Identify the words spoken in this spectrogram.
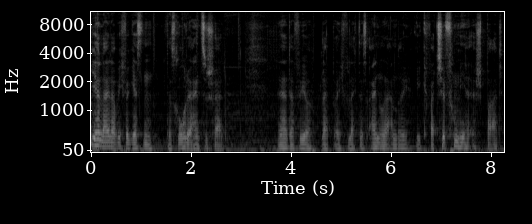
Ja, leider habe ich vergessen, das Rode einzuschalten. Ja, dafür bleibt euch vielleicht das ein oder andere Gequatsche von mir erspart.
